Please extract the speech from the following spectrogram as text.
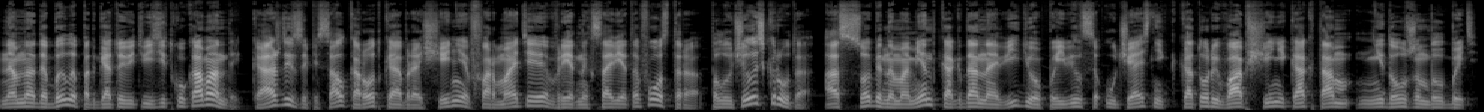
Нам надо было подготовить визитку команды. Каждый записал короткое обращение в формате вредных советов Остера. Получилось круто. Особенно момент, когда на видео появился участник, который вообще никак там не должен был быть.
